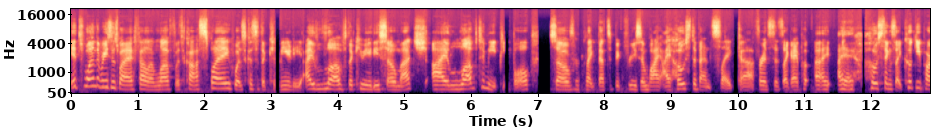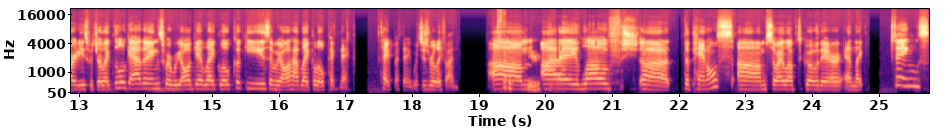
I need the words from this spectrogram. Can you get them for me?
it's one of the reasons why I fell in love with cosplay was because of the community. I love the community so much. I love to meet people. So, like, that's a big reason why I host events. Like, uh, for instance, like I, I I host things like cookie parties, which are like little gatherings where we all get like little cookies and we all have like a little picnic type of thing, which is really fun. Um. I love sh- uh, the panels. Um, so I love to go there and like things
